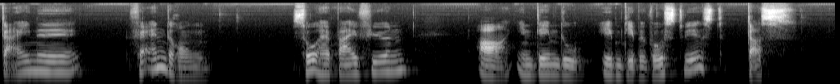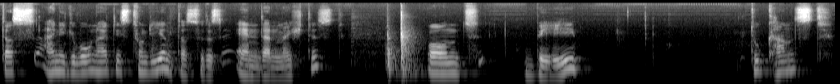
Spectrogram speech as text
deine Veränderung so herbeiführen, a, indem du eben dir bewusst wirst, dass das eine Gewohnheit ist von dir und dass du das ändern möchtest. Und b, du kannst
